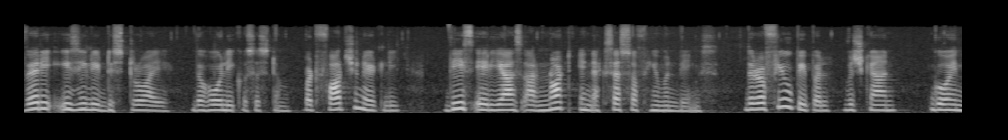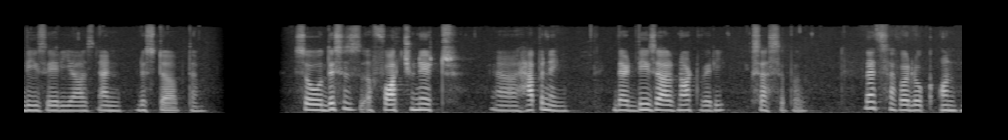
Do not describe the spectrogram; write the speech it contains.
very easily destroy the whole ecosystem, but fortunately these areas are not in excess of human beings. There are few people which can go in these areas and disturb them. So, this is a fortunate uh, happening that these are not very accessible. Let us have a look on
